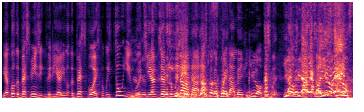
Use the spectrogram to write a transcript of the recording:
you have got the best music video, you got the best voice, but we thought you would, so you don't deserve to win No, no, that's not the point I'm making. You lot, be, what- you lot, be, No, no, what you lot, you lot.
